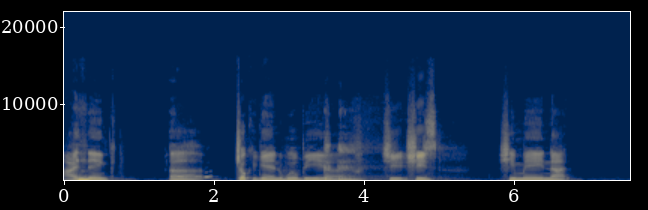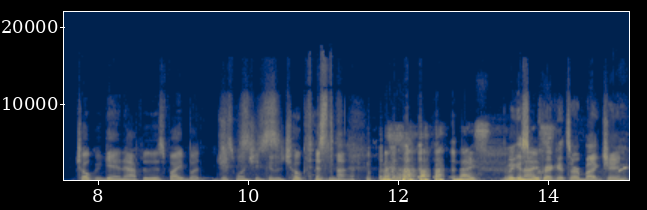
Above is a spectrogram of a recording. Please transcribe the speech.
I think uh, Chookagian will be. Uh, she she's she may not choke again after this fight, but this one she's gonna choke this time. nice. Let me get some crickets or bike chain.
